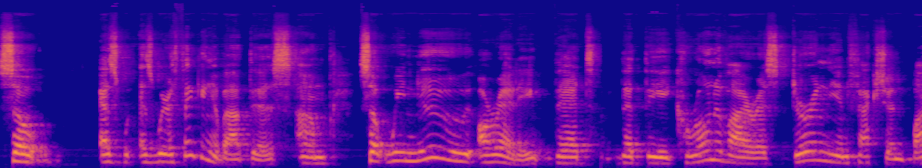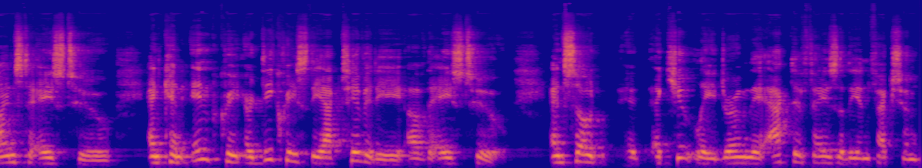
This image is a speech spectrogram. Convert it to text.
So, as, as we are thinking about this, um, so we knew already that, that the coronavirus during the infection binds to ACE2 and can increase or decrease the activity of the ACE2. And so acutely during the active phase of the infection,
